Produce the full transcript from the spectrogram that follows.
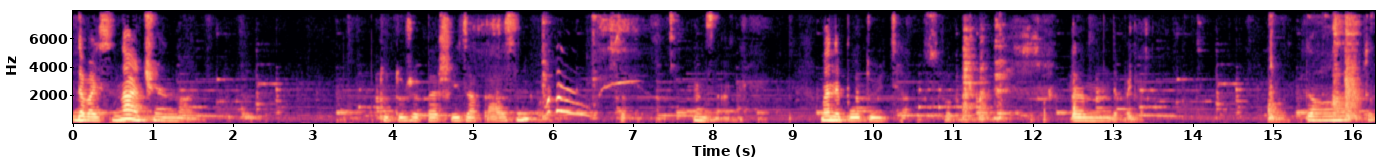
Давай начинаем. Тут уже перший заказник. За- Не знаю. У мене путаються. Ем, давай. Так, так.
